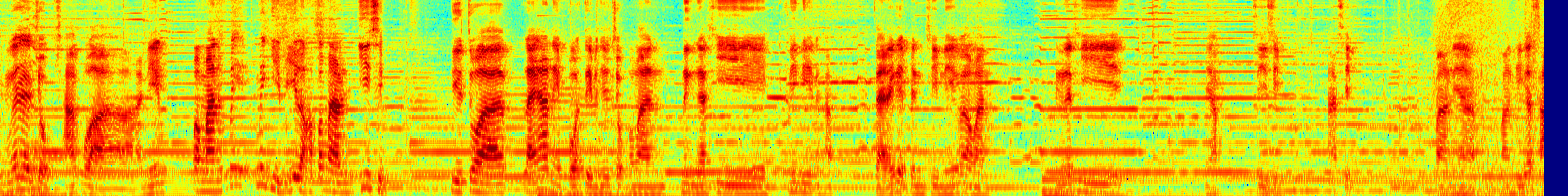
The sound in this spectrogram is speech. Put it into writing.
มันก็จะจบช้ากว่าอันนี้ประมาณไม่ไม่กี่วิหรอกครับประมาณ 20 คือตัวไลอ้อนเนี่ยปกติมันจะจบประมาณ 1 นาทีนิดๆนะครับ แต่ถ้าเกิดเป็นทีมนี้ก็ประมาณ1นาทีนี่ยครับ40 50ประมาณเนี้ยครับบางทีก็ 30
